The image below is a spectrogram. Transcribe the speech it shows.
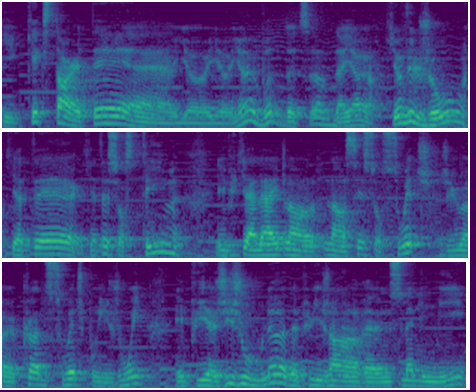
qui kickstartait il y, a, y, a, un bout de ça d'ailleurs, qui a vu le jour, qui était, qui était sur Steam et puis qui allait être lancé sur Switch. J'ai eu un code Switch pour y jouer. Et puis j'y joue là depuis genre une semaine et demie.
